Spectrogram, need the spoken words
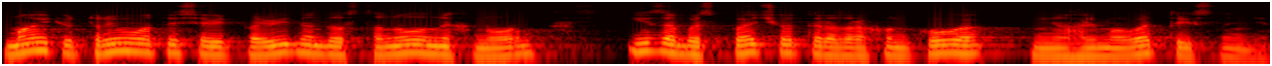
мають утримуватися відповідно до встановлених норм і забезпечувати розрахункове гальмове тиснення,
